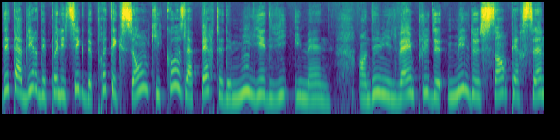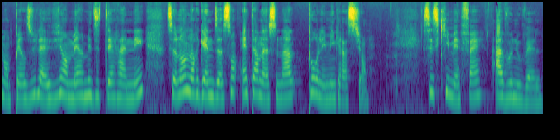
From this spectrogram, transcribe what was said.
d'établir des politiques de protection qui causent la perte de milliers de vies humaines. En 2020, plus de 1200 personnes ont perdu la vie en mer Méditerranée, selon l'Organisation internationale pour les migrations. C'est ce qui met fin à vos nouvelles.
